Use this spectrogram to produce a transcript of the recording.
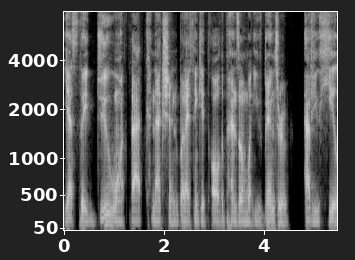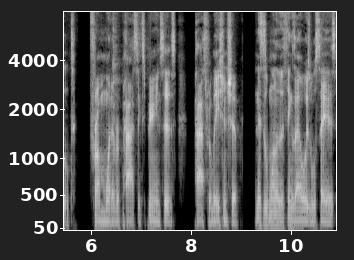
Yes, they do want that connection, but I think it all depends on what you've been through. Have you healed from whatever past experiences, past relationship? And this is one of the things I always will say is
